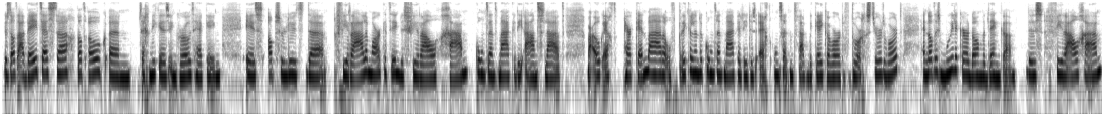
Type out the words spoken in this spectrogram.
Dus dat AB-testen, wat ook een techniek is in growth hacking, is absoluut de virale marketing. Dus viraal gaan, content maken die aanslaat, maar ook echt herkenbare of prikkelende content maken, die dus echt ontzettend vaak bekeken wordt of doorgestuurd wordt. En dat is moeilijker dan we denken. Dus viraal gaan,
